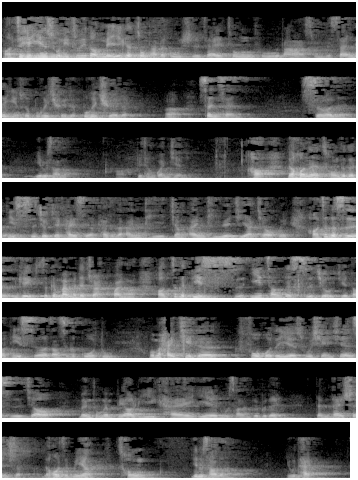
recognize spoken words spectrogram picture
啊，这些因素你注意到每一个重大的故事，在中途大损这三个因素不会缺的，不会缺的啊，圣神、十二人、耶路撒冷啊，非常关键。好，然后呢，从这个第十九节开始，开始的安提讲安提约基亚教会。好，这个是你可以这个慢慢的转换啊。好，这个第十一章的十九节到第十二章是个过渡。我们还记得复活的耶稣显现时，叫门徒们不要离开耶路撒冷，对不对？等待圣神，然后怎么样？从耶路撒冷、犹太、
